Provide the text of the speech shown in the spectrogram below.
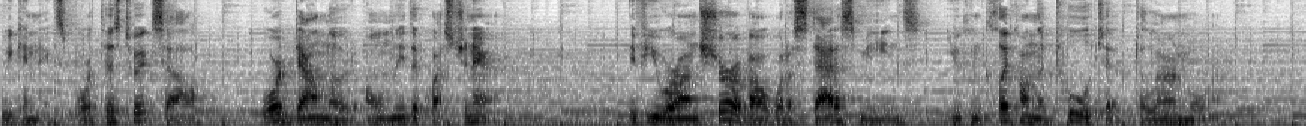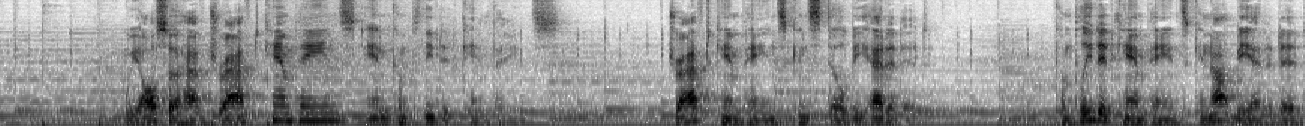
We can export this to Excel or download only the questionnaire. If you are unsure about what a status means, you can click on the tooltip to learn more. We also have draft campaigns and completed campaigns. Draft campaigns can still be edited. Completed campaigns cannot be edited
